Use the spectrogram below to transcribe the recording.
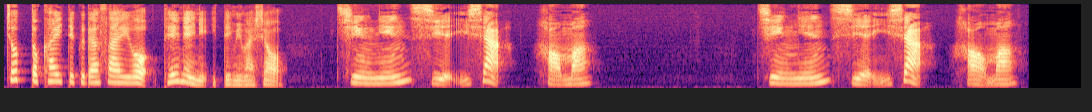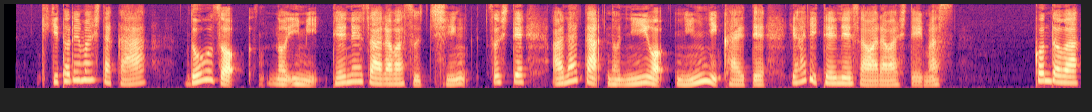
ちょっと書いてくださいを丁寧に言ってみましょ请您写一下好吗？请您写一下好吗？う。聞き取れましたか？どうぞの意味、丁寧さを表すちん、そしてあなたのにをにんに変えて、やはり丁寧さを表しています。今度は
